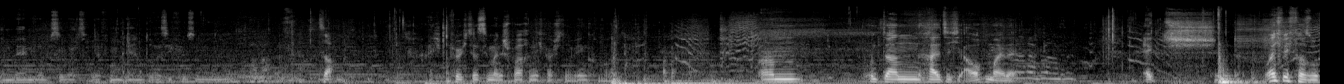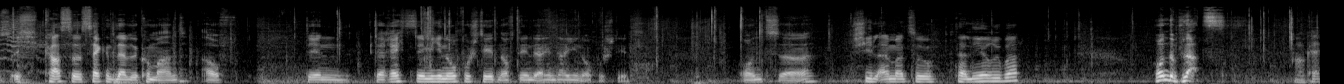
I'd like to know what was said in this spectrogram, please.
Dann wären, glaube ich, sogar zwei von denen 30 Fuß ineinander. So. Ich fürchte, dass sie meine Sprache nicht verstehen wegen Command. Ähm, und dann halte ich auch meine Action. Oh, ich, ich versuch's. Ich caste Second Level Command auf den der rechts neben Hinoku steht und auf den, der hinter Hinoku steht. Und äh, schiel einmal zu Talir rüber. Hundeplatz! Okay.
